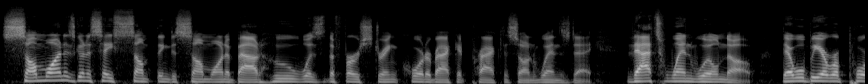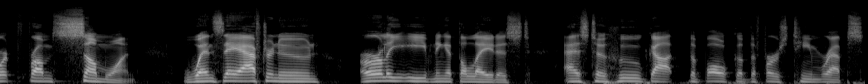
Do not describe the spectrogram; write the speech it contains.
Someone is going to say something to someone about who was the first string quarterback at practice on Wednesday. That's when we'll know. There will be a report from someone Wednesday afternoon, early evening at the latest, as to who got the bulk of the first team reps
